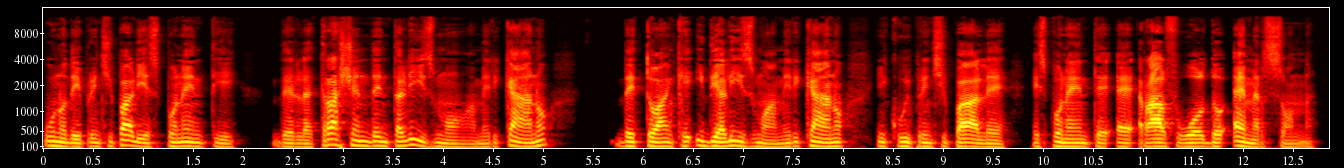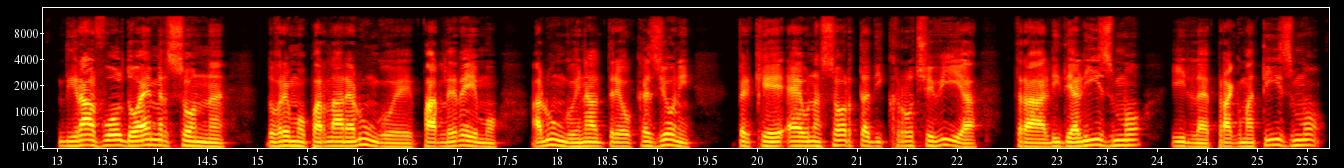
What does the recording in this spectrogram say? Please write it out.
uno dei principali esponenti del trascendentalismo americano, detto anche idealismo americano, il cui principale esponente è Ralph Waldo Emerson. Di Ralph Waldo Emerson dovremmo parlare a lungo e parleremo a lungo in altre occasioni perché è una sorta di crocevia tra l'idealismo, il pragmatismo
